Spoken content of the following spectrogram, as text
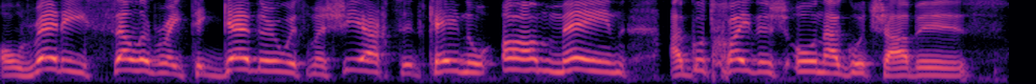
already celebrate together with Mashiach Tzidkenu. Amen. A good Chodesh un a good Shabbos.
